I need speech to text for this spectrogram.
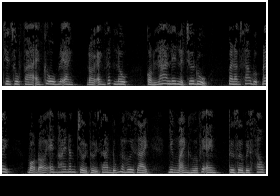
trên sofa em cứ ôm lấy anh, đòi anh rất lâu, còn la lên là chưa đủ. Mà làm sao được đây? Bỏ đói em hai năm trời thời gian đúng là hơi dài, nhưng mà anh hứa với em, từ giờ về sau,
